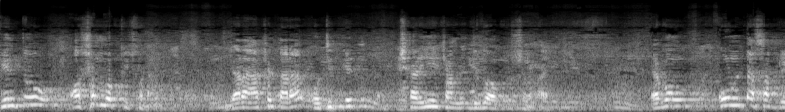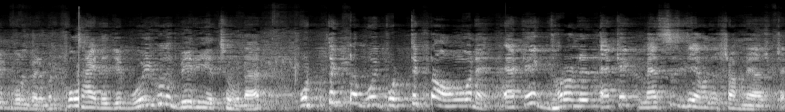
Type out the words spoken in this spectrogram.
কিন্তু অসম্ভব কিছু না। যারা আছে তারা অতীতকে ছাড়িয়ে সামনের দিকে অগ্রসর হয়। এবং কোনটা সাবজেক্ট বলবেন? মানে কোন সাইডে যে বইগুলো বেরিয়েছে ওনার, প্রত্যেকটা বই প্রত্যেকটা অঙ্গনে এক এক ধরনের, এক এক মেসেজ দিয়ে আমাদের সামনে আসছে।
